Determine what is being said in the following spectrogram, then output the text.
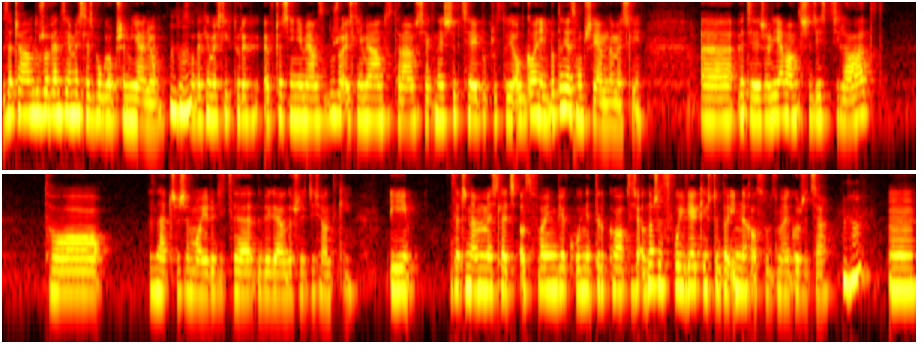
zaczęłam dużo więcej myśleć w ogóle o przemijaniu. To są takie myśli, których wcześniej nie miałam za dużo. a Jeśli je miałam, to starałam się jak najszybciej po prostu je odgonić, bo to nie są przyjemne myśli. E, wiecie, jeżeli ja mam 30 lat, to znaczy, że moi rodzice dobiegają do 60. I zaczynam myśleć o swoim wieku nie tylko, w sensie odnoszę swój wiek jeszcze do innych osób z mojego życia. Mm.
